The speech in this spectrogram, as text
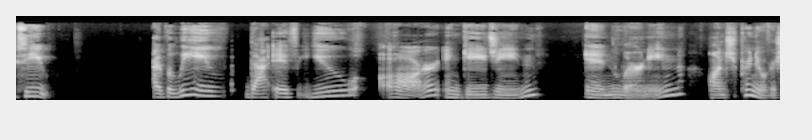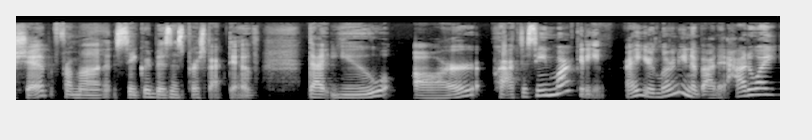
You see, I believe that if you are engaging in learning entrepreneurship from a sacred business perspective, that you are practicing marketing, right? You're learning about it. How do I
